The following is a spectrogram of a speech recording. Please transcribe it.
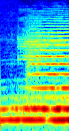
Ġejjin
